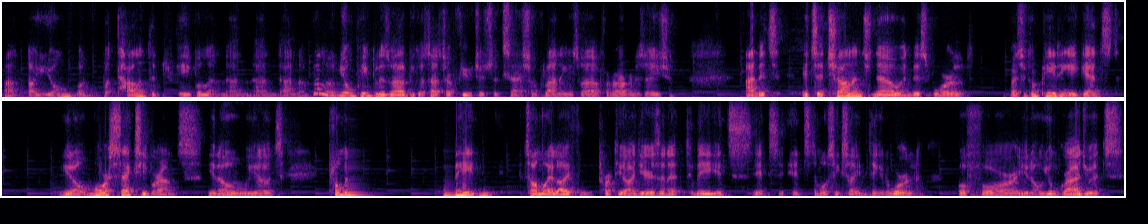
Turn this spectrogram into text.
well, not young, but but talented people, and and and, and well, young people as well, because that's our future succession planning as well for the organisation. And it's it's a challenge now in this world because you're competing against you know, more sexy brands. You know, mm. you know, it's plumbing heating. It's all my life and 30 odd years in it. To me, it's it's it's the most exciting thing in the world. But for you know young graduates,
